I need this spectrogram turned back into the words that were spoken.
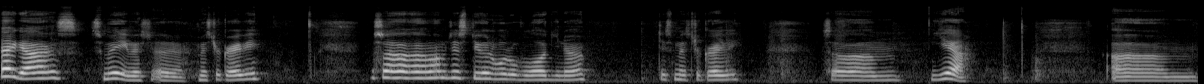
Hey guys, it's me, Mr. Uh, Mr. Gravy. So um, I'm just doing a little vlog, you know, just Mr. Gravy. So um, yeah, um,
